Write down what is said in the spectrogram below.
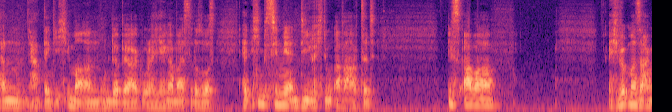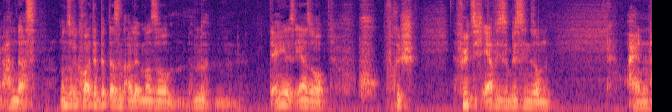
dann ja, denke ich immer an Unterberg oder Jägermeister oder sowas. Hätte ich ein bisschen mehr in die Richtung erwartet. Ist aber, ich würde mal sagen, anders. Unsere Kräuterbitter sind alle immer so, hm, der hier ist eher so frisch. Fühlt sich eher wie so ein bisschen so ein, ein,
